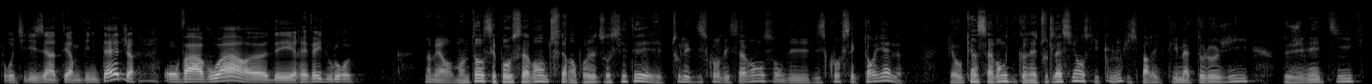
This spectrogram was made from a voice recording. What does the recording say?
pour utiliser un terme vintage, on va avoir euh, des réveils douloureux. Non, mais en même temps, ce n'est pas aux savants de faire un projet de société. Et tous les discours des savants sont des discours sectoriels. Il n'y a aucun savant qui connaît toute la science, qui mmh. puisse parler de climatologie, de génétique,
